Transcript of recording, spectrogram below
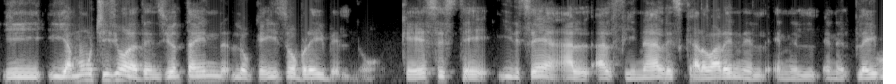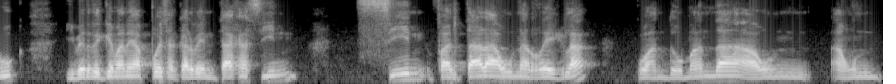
Y, llamó muchísimo la atención también lo que hizo Bravel, ¿no? Que es este irse al, al final, escarbar en el, en el, en el playbook y ver de qué manera puede sacar ventaja sin, sin faltar a una regla cuando manda a un, a un,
